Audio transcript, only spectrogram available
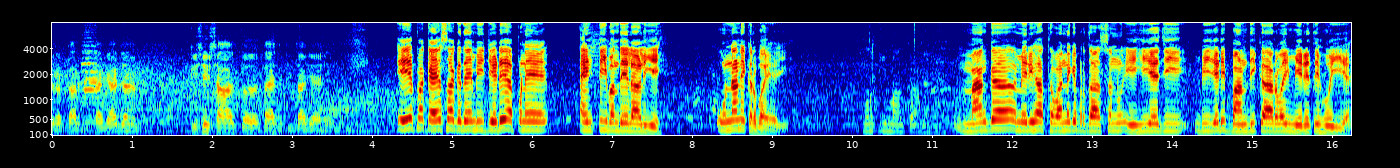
ਗ੍ਰਿਫਤਾਰ ਕੀਤਾ ਗਿਆ ਜਾਂ ਕਿਸੇ ਸਾਜ਼ਤ ਤਹਿਤ ਕੀਤਾ ਗਿਆ ਇਹ? ਇਹ ਆਪਾਂ ਕਹਿ ਸਕਦੇ ਹਾਂ ਵੀ ਜਿਹੜੇ ਆਪਣੇ ਐਂਟੀ ਬੰਦੇ ਲਾ ਲਈਏ ਉਹਨਾਂ ਨੇ ਕਰਵਾਇਆ ਜੀ। ਹੁਣ ਕੀ ਮੰਗ ਕਰਦੇ ਹੋ ਮੰਗ ਮੇਰੀ ਹੱਥ ਬੰਨ੍ਹ ਕੇ ਪ੍ਰਦਰਸ਼ਨ ਨੂੰ ਇਹੀ ਹੈ ਜੀ ਵੀ ਜਿਹੜੀ ਬਣਦੀ ਕਾਰਵਾਈ ਮੇਰੇ ਤੇ ਹੋਈ ਹੈ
